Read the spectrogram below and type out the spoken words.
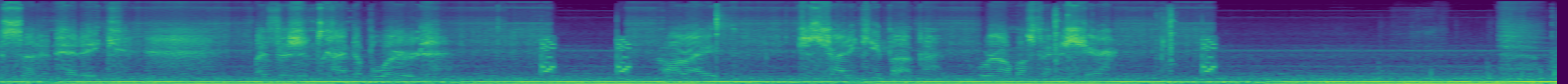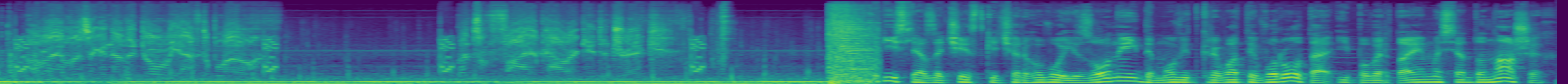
A sudden headache. My vision's kind of blurred. Alright, just try to keep up. We're almost finished here. Alright, looks like another door we have to blow. Let some firepower do the trick. Після зачистки чергової зони йдемо відкривати ворота і повертаємося до наших.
